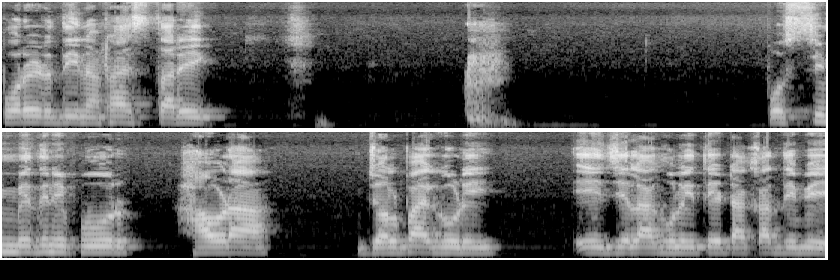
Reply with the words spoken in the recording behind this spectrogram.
পরের দিন আঠাশ তারিখ পশ্চিম মেদিনীপুর, হাওড়া, জলপাইগুড়ি এই জেলাগুলিতে টাকা দিবে।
